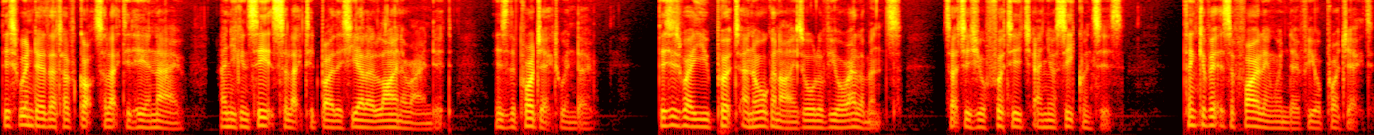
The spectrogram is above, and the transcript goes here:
This window that I've got selected here now, and you can see it's selected by this yellow line around it, is the project window. This is where you put and organise all of your elements, such as your footage and your sequences. Think of it as a filing window for your project.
